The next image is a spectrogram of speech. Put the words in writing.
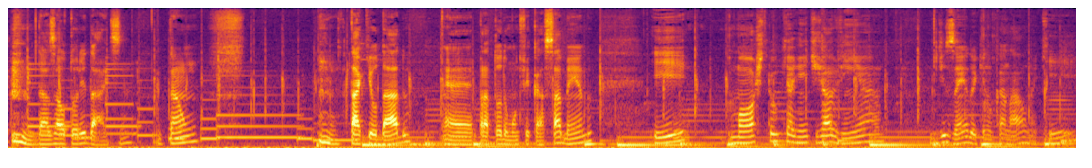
das autoridades. Né? Então, tá aqui o dado é, para todo mundo ficar sabendo e mostra o que a gente já vinha dizendo aqui no canal, né, que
